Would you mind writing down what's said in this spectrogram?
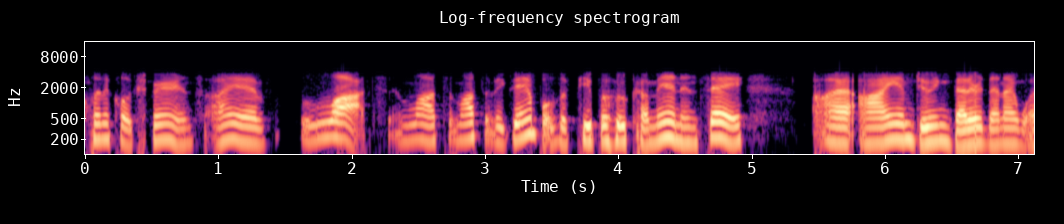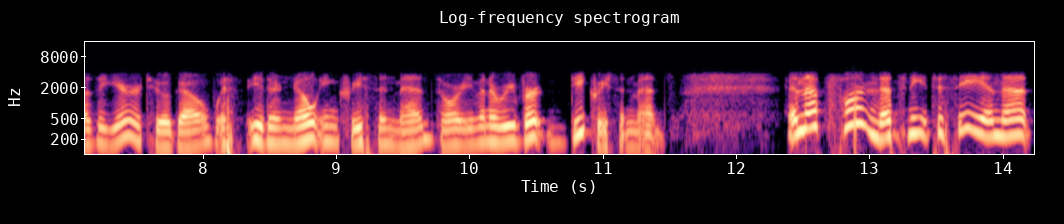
clinical experience, I have lots and lots and lots of examples of people who come in and say, I, I am doing better than I was a year or two ago with either no increase in meds or even a revert decrease in meds. And that's fun. That's neat to see, and that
